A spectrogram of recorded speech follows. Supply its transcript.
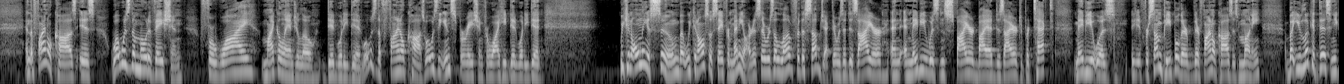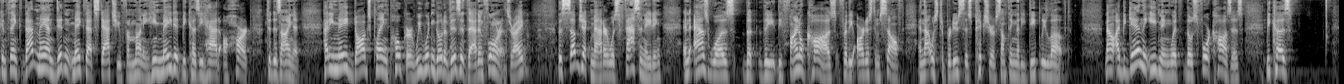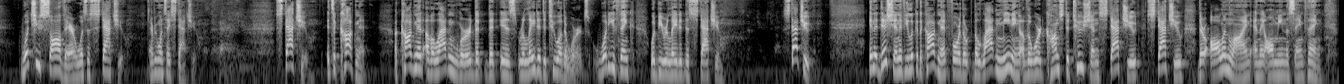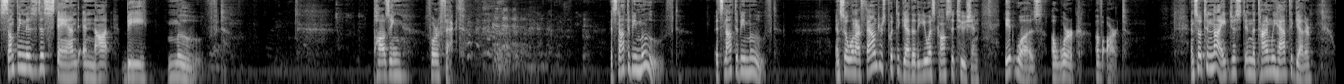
And the final cause is what was the motivation for why Michelangelo did what he did? What was the final cause? What was the inspiration for why he did what he did? We can only assume, but we can also say for many artists, there was a love for the subject. There was a desire, and, and maybe it was inspired by a desire to protect. Maybe it was, for some people, their, their final cause is money. But you look at this and you can think that man didn't make that statue for money. He made it because he had a heart to design it. Had he made dogs playing poker, we wouldn't go to visit that in Florence, right? The subject matter was fascinating, and as was the, the, the final cause for the artist himself, and that was to produce this picture of something that he deeply loved. Now, I began the evening with those four causes because what you saw there was a statue. Everyone say statue. Statue. It's a cognate a cognate of a Latin word that, that is related to two other words. What do you think would be related to statue? Statute. In addition, if you look at the cognate for the, the Latin meaning of the word constitution, statute, statue, they're all in line and they all mean the same thing. Something that is to stand and not be moved. Pausing for effect. It's not to be moved. it's not to be moved. And so when our founders put together the U.S. Constitution, it was a work of art. And so tonight, just in the time we have together,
